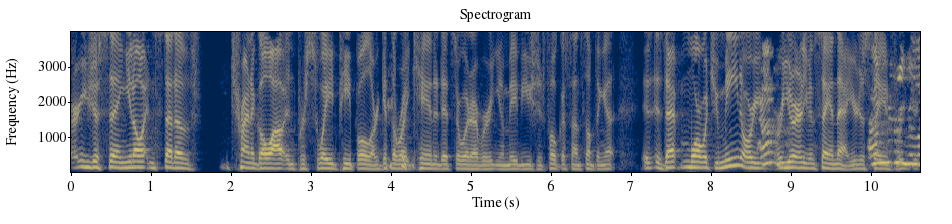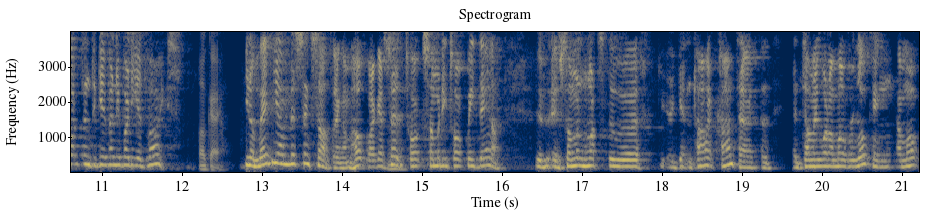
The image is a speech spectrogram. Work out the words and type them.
Are you just saying, you know what, instead of trying to go out and persuade people or get the right candidates or whatever, you know, maybe you should focus on something. Else. Is, is that more what you mean, or you, or you're not even saying that? You're just saying. I'm really for, reluctant to give anybody advice. Okay. You know, maybe I'm missing something. I'm hope, like I said, talk somebody talk me down. If, if someone wants to uh, get in t- contact and, and tell me what I'm overlooking, I'm. I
